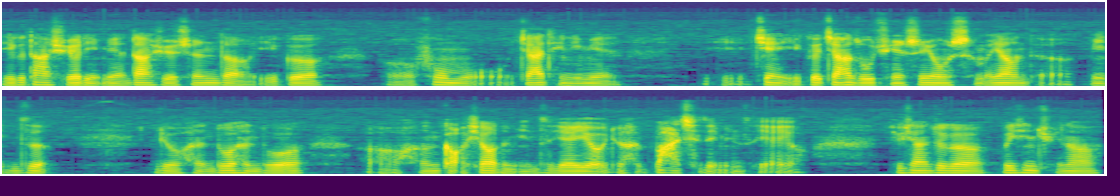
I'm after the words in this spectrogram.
一个大学里面大学生的一个呃父母家庭里面建一个家族群是用什么样的名字，有很多很多呃很搞笑的名字也有，就很霸气的名字也有。就像这个微信群呢，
